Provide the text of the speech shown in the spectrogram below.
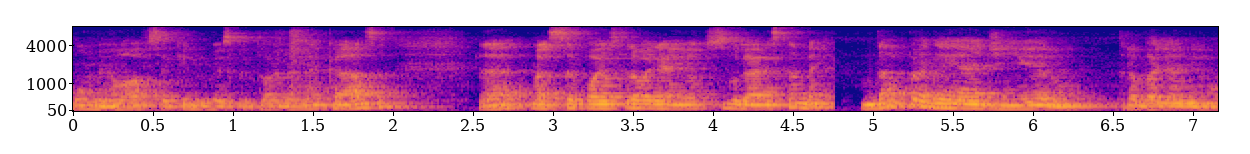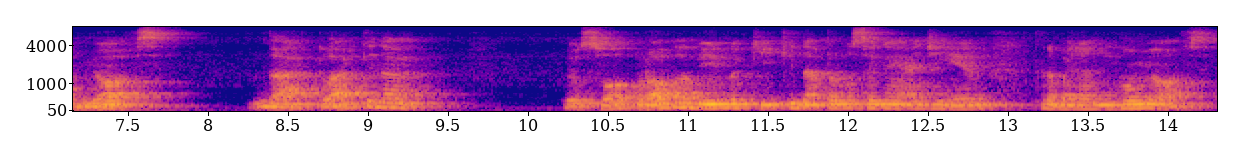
home office aqui no meu escritório da minha casa, né? Mas você pode trabalhar em outros lugares também. Dá para ganhar dinheiro trabalhando em home office? Dá, claro que dá. Eu sou a prova viva aqui que dá para você ganhar dinheiro trabalhando em home office.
